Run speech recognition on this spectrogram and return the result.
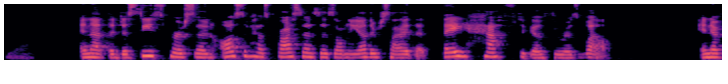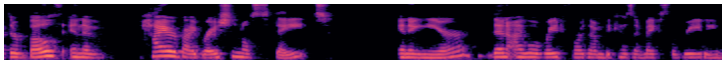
Yeah. And that the deceased person also has processes on the other side that they have to go through as well. And if they're both in a higher vibrational state in a year, then I will read for them because it makes the reading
